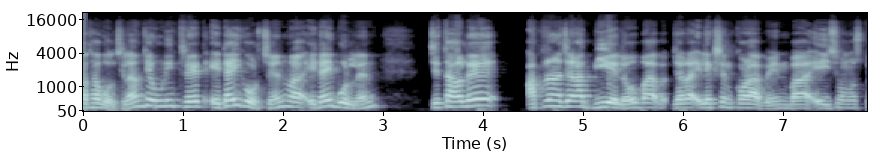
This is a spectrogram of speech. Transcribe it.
কথা বলছিলাম যে উনি থ্রেট এটাই করছেন বা এটাই বললেন যে তাহলে আপনারা যারা বিএলও বা যারা ইলেকশন করাবেন বা এই সমস্ত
